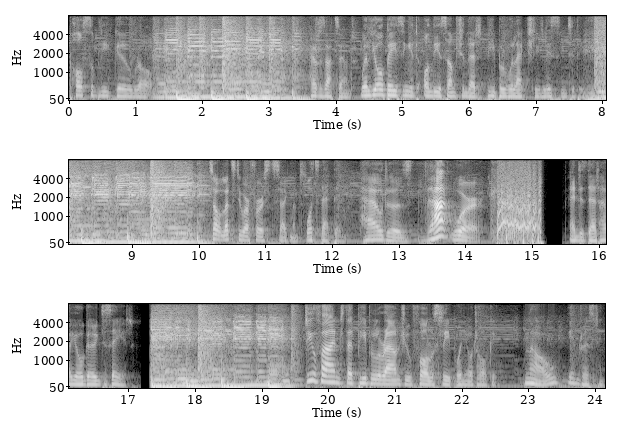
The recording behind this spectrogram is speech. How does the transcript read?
possibly go wrong? How does that sound? Well, you're basing it on the assumption that people will actually listen to this. So, let's do our first segment. What's that then? How does that work? And is that how you're going to say it? Do you find that people around you fall asleep when you're talking? No. Interesting.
